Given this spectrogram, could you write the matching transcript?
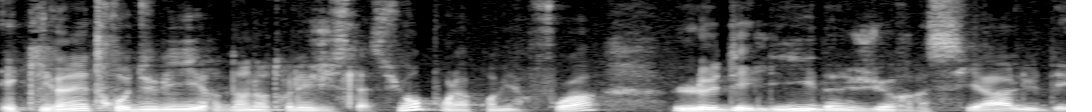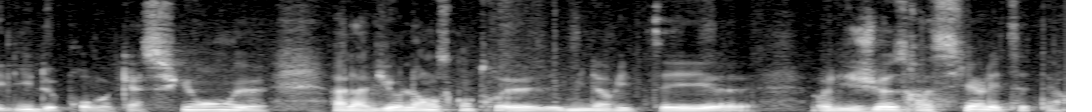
et qui va introduire dans notre législation, pour la première fois, le délit d'injure raciale, le délit de provocation euh, à la violence contre les minorités euh, religieuses, raciales, etc.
